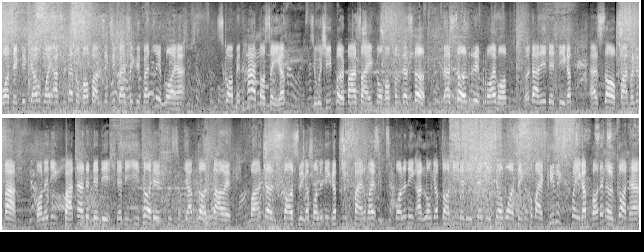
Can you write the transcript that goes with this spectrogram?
วอร์เทคดึงย้ำไว้อัดทางด้านตัวของฝั่งเซ็กซี่แฟนเซ็กซี่แฟนเรียบร้อยฮะสกอร์เป็น 5 ต่อ 4 ครับ ซูกุชิเปิดมาใส่โกของฝั่งดัสเตอร์ดัสเตอร์เรียบร้อยผมแล้วด้านนี้เดนดีครับแอสโซปาดมันขึ้นมาบอลเลนิงปาดหน้านั่นเดนดีเดนดีอีเทอร์ดึงย้ำต่อหรือเปล่าเอ้ยฟานเดอร์ซอสวิกกับบอลเลนิงครับยิงไปลงไปบอลเลนิงอัดลงย้ำต่อที่เดนดีเดนดีเจอวอร์เซงเข้าไปคิลิกสเปรย์ครับของนั่นเออร์กอนฮะ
